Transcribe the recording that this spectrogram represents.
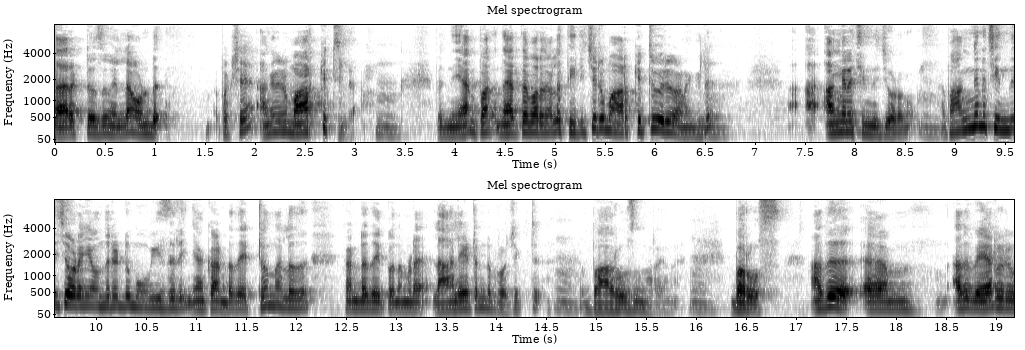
ഡയറക്ടേഴ്സും എല്ലാം ഉണ്ട്. പക്ഷേ അങ്ങനെ ഒരു മാർക്കറ്റില്ല ഇപ്പം ഞാൻ നേരത്തെ പറഞ്ഞ പോലെ തിരിച്ചൊരു മാർക്കറ്റ് വരുവാണെങ്കിൽ അങ്ങനെ ചിന്തിച്ചു തുടങ്ങും. അപ്പം അങ്ങനെ ചിന്തിച്ചു തുടങ്ങിയ ഒന്ന് രണ്ട് മൂവീസിൽ ഞാൻ കണ്ടത് ഏറ്റവും നല്ലത് കണ്ടത് ഇപ്പോൾ നമ്മുടെ ലാലേട്ടന്റെ പ്രോജക്റ്റ് ബാറൂസ് എന്ന് പറയുന്നത്. ബറൂസ് അത് അത് വേറൊരു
